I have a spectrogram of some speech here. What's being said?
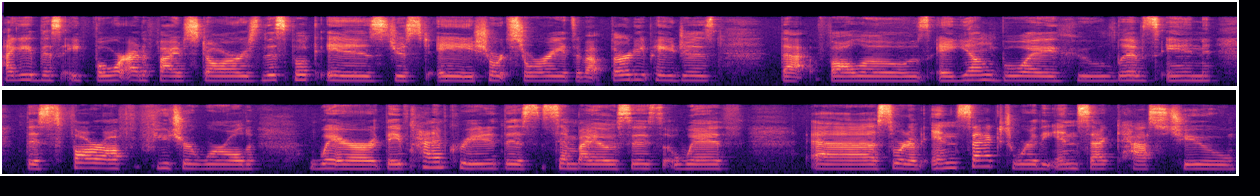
I gave this a four out of five stars. This book is just a short story. It's about 30 pages that follows a young boy who lives in this far off future world where they've kind of created this symbiosis with a sort of insect where the insect has to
